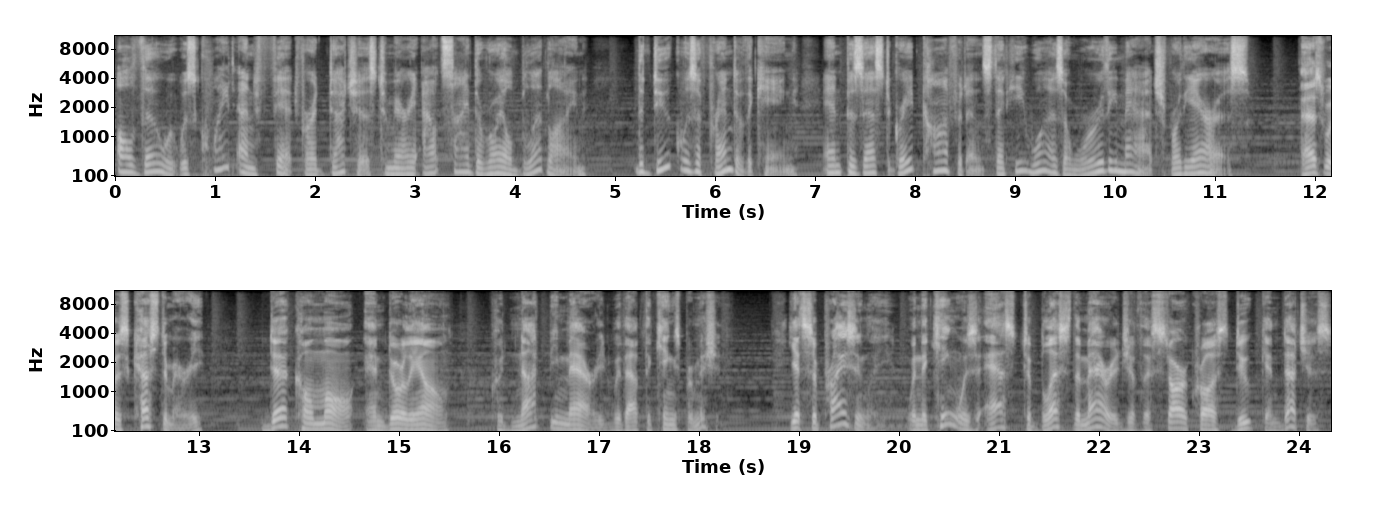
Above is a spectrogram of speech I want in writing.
Although it was quite unfit for a duchess to marry outside the royal bloodline, the Duke was a friend of the king and possessed great confidence that he was a worthy match for the heiress. As was customary, de Caumont and d'Orléans could not be married without the king's permission. Yet surprisingly, when the king was asked to bless the marriage of the star-crossed duke and duchess,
